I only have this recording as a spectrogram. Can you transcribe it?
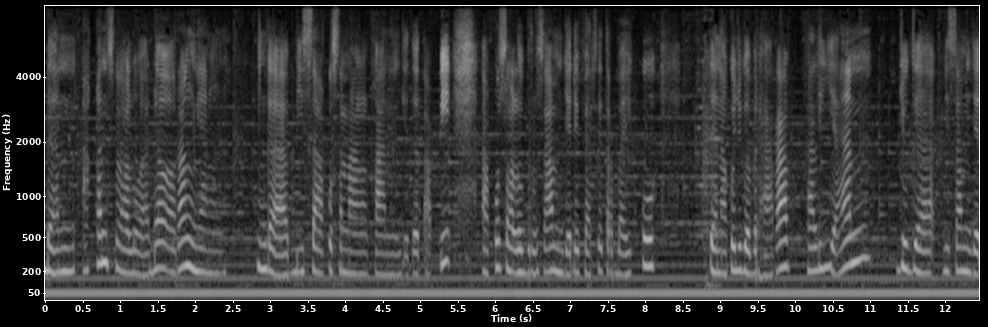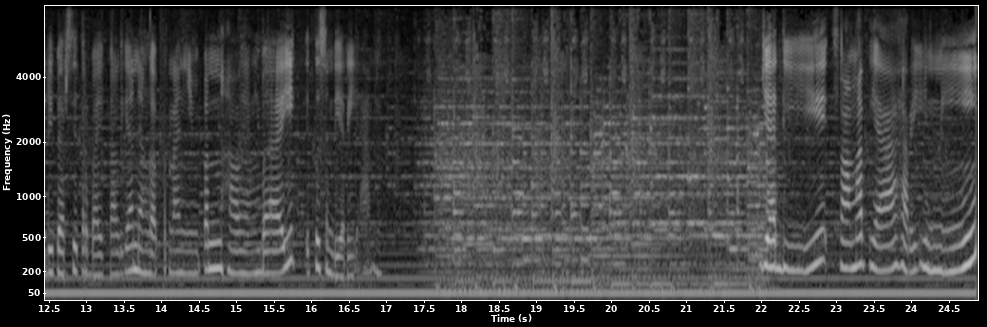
dan akan selalu ada orang yang nggak bisa aku senangkan gitu. Tapi aku selalu berusaha menjadi versi terbaikku. Dan aku juga berharap kalian juga bisa menjadi versi terbaik kalian yang nggak pernah nyimpen hal yang baik itu sendirian jadi selamat ya hari ini.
